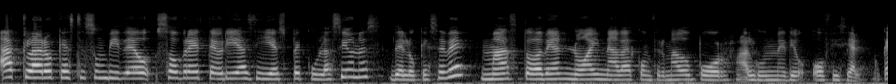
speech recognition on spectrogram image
aclaro que este es un video sobre teorías y especulaciones de lo que se ve, más todavía no hay nada confirmado por algún medio oficial, ¿ok?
